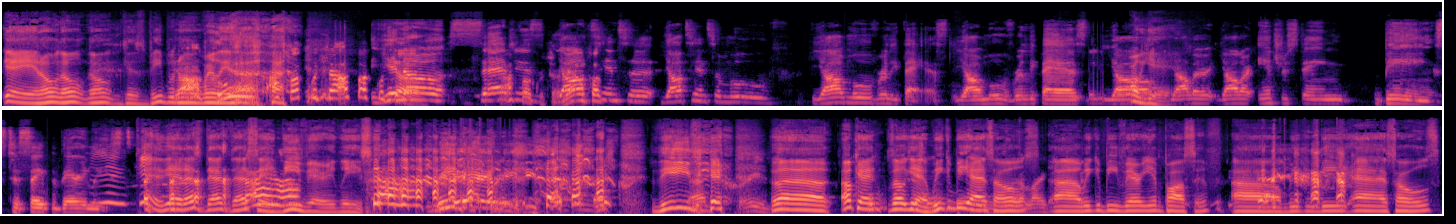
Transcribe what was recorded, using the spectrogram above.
yeah, yeah, don't, don't, don't, because people Y'all don't really. cool. I fuck with y'all. I fuck with you y'all. know, I Sages, fuck with y'all. y'all Y'all fuck- tend to y'all tend to move. Y'all move really fast. Y'all move really fast. Y'all, Oh, yeah. y'all are y'all are interesting beings to say the very least. yeah, yeah, that's that's that's it. The very least. the very least. the very, crazy. uh, okay, so yeah, we could be assholes. like. Uh, we could be very impulsive. Uh, we can be assholes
